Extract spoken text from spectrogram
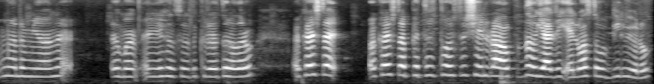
Umarım yani hemen en yakın sürede kreatör alırım. Arkadaşlar arkadaşlar Peter Toys'un şeyler altında mı gelecek elmas da mı bilmiyorum.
